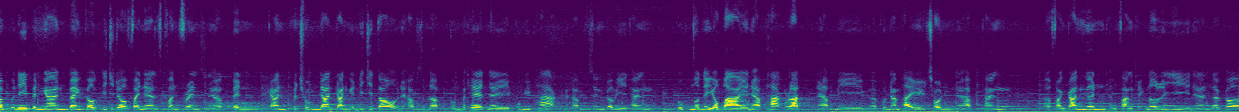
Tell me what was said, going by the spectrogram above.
ครับวันนี้เป็นงาน Bangkok Digital Finance Conference นะครับเป็นการประชุมด้านการเงินดิจิทัลนะครับสำหรับกลุ่มประเทศในภูมิภาคนะครับซึ่งก็มีทั้งผู้กำหนดนโยบายนะครับภาครัฐนะครับมีผู้นำภาคเอกชนนะครับทั้ง ฝั่งการเงินทั้งฝั่งเทคโนโลยีนะแล้วก็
